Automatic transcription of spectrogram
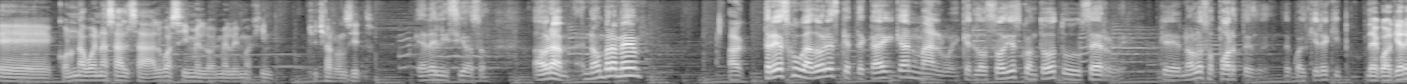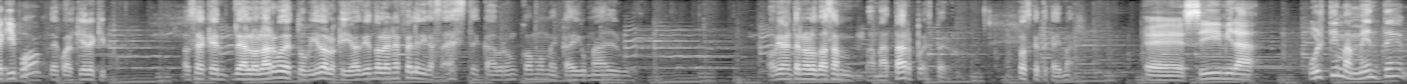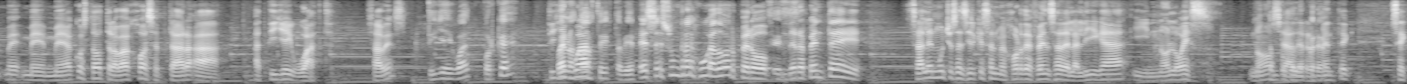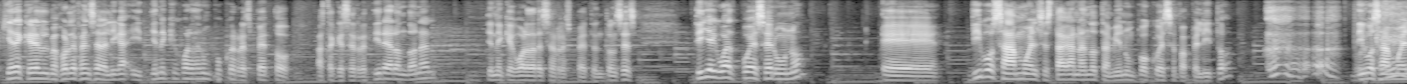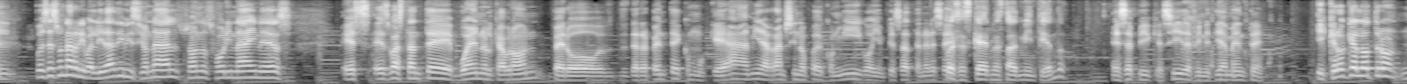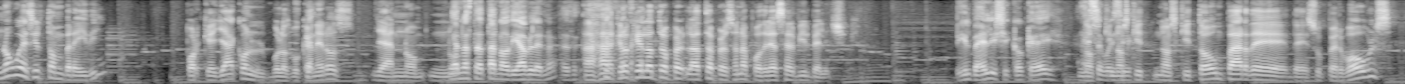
eh, con una buena salsa, algo así me lo, me lo imagino. Chicharroncito. Qué delicioso. Ahora, nómbrame a tres jugadores que te caigan mal, güey. Que los odies con todo tu ser, güey. Que no los soportes, güey. De cualquier equipo. ¿De cualquier equipo? De cualquier equipo. O sea, que de a lo largo de tu vida, lo que llevas viendo la NFL, digas, ah, este cabrón, cómo me caigo mal, güey. Obviamente no los vas a, a matar, pues, pero pues que te cae mal. Eh, sí, mira, últimamente me, me- me ha costado trabajo aceptar a, a TJ Watt, ¿sabes? TJ Watt, ¿por qué? TJ bueno, no, Watt sí, está bien. es, es un gran jugador, pero Sí, sí, de repente salen muchos a decir que es el mejor defensa de la liga y no lo es, ¿no? O sea, de creo. repente se quiere creer el mejor defensa de la liga y tiene que guardar un poco de respeto hasta que se retire Aaron Donald, tiene que guardar ese respeto. Entonces, TJ Watt puede ser uno. Eh, Divo Samuel se está ganando también un poco ese papelito. Divo? Samuel, pues es una rivalidad divisional, son los 49ers. Es, es bastante bueno el cabrón, pero de repente como que, ah, mira, Ramsey no puede conmigo y empieza a tener ese, Pues es que no estás mintiendo. ese pique, sí, definitivamente. Y creo que el otro, no voy a decir Tom Brady, porque ya con los bucaneros ya no. no- Ya no está tan odiable, ¿no? Ajá, creo que el otro, la otra persona podría ser Bill Belichick. Bill Belichick, ok. Nos, sí. quitó un par de, de Super Bowls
